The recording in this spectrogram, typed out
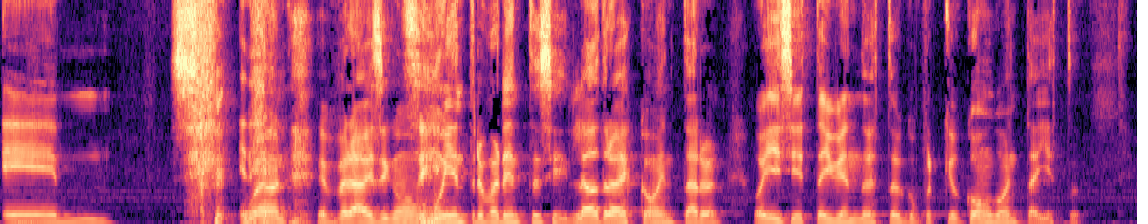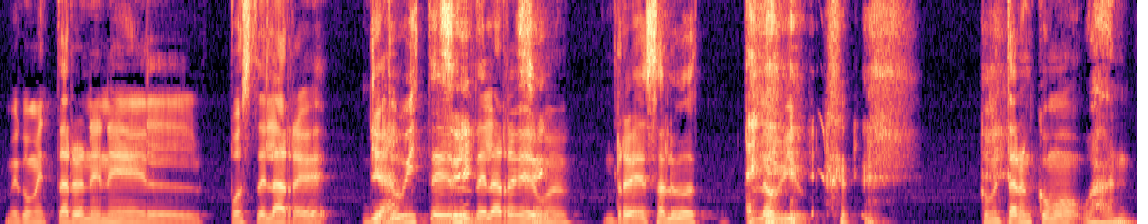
Eh, bueno, espera, así como muy entre paréntesis, la otra vez comentaron, oye, si estáis viendo esto, ¿por qué, ¿cómo comentáis esto? Me comentaron en el post de la Reve, que tú viste el de la Reve, Reve, saludos, love you. comentaron como, bueno,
